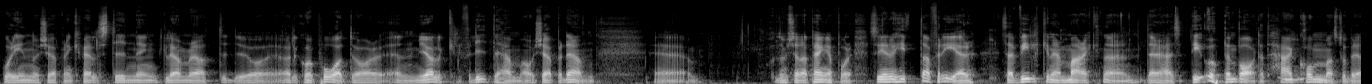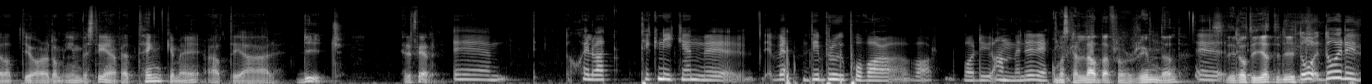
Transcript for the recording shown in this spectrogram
går in och köper en kvällstidning, glömmer att du har, eller kommer på att du har en mjölk för lite hemma och köper den. Eh, och de tjänar pengar på det. Så det gäller att hitta för er, så här, vilken är marknaden där det, här, det är uppenbart att här mm. kommer man stå beredd att göra de investeringarna. För jag tänker mig att det är dyrt. Är det fel? Eh, själva tekniken, eh, det beror på vad, vad, vad du använder det till. Om man ska ladda från rymden, eh, det låter jättedyrt. Då, då är det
